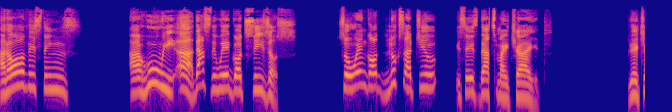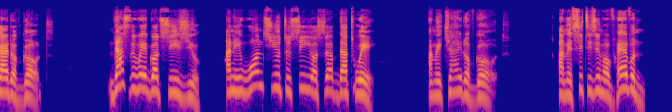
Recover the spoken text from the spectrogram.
And all these things are who we are. That's the way God sees us. So when God looks at you, He says, That's my child. You're a child of God. That's the way God sees you. And He wants you to see yourself that way. I'm a child of God. I'm a citizen of heaven.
